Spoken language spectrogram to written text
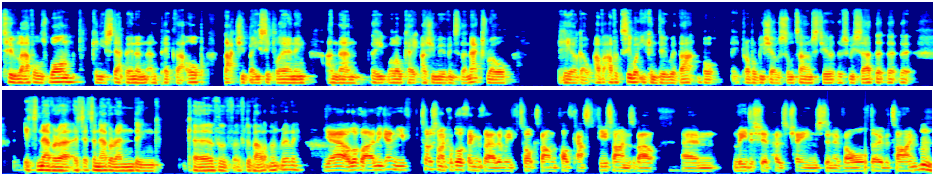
two levels. One, can you step in and, and pick that up? That's your basic learning. And then the, well, okay, as you move into the next role, here I go. I've, I've see what you can do with that, but it probably shows sometimes, Stuart, as we said, that that, that it's never a it's, it's a never ending curve of, of development, really. Yeah, I love that. And again, you've touched on a couple of things there that we've talked about on the podcast a few times about um, leadership has changed and evolved over time. Mm.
